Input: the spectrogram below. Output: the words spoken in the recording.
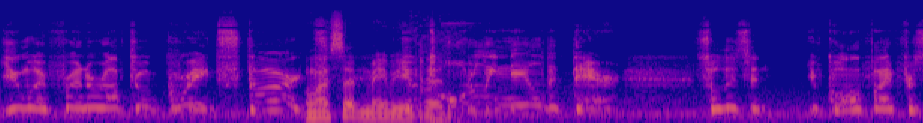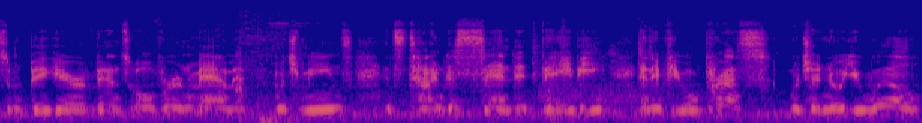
You, my friend, are off to a great start. Unless said maybe did. totally nailed it there. So listen, you've qualified for some big air events over in Mammoth, which means it's time to send it, baby. And if you impress, which I know you will,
